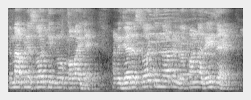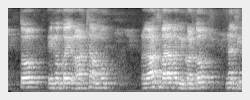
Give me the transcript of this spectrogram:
એમાં આપણે સ્વર ચિહ્નો ખવાઈ જાય. અને જ્યારે સ્વર ચિહ્ન આપણે લખવાના રહી જાય તો એનો કોઈ અર્થ અમુક અર્થ બરાબર નીકળતો નથી.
